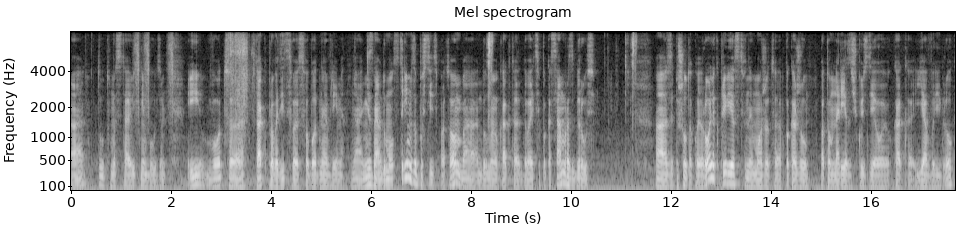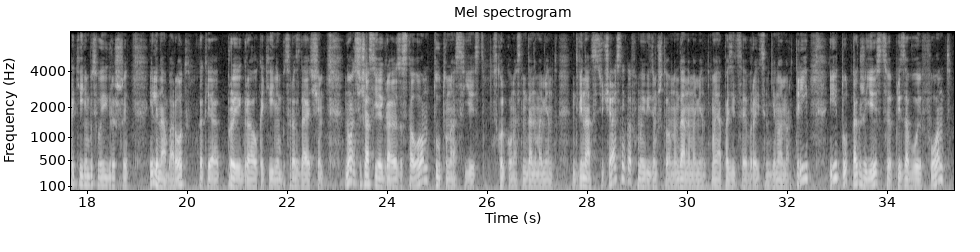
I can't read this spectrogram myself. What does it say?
А, тут мы ставить не будем. И вот э, так проводить свое свободное время. А, не знаю, думал стрим запустить, потом а, думаю как-то давайте пока сам разберусь. А, запишу такой ролик приветственный, может э, покажу, потом нарезочку сделаю, как я выиграл какие-нибудь выигрыши, или наоборот, как я проиграл какие-нибудь раздачи. Но сейчас я играю за столом, тут у нас есть, сколько у нас на данный момент, 12 участников, мы видим, что на данный момент моя позиция в рейтинге номер 3, и тут также есть призовой фонд,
